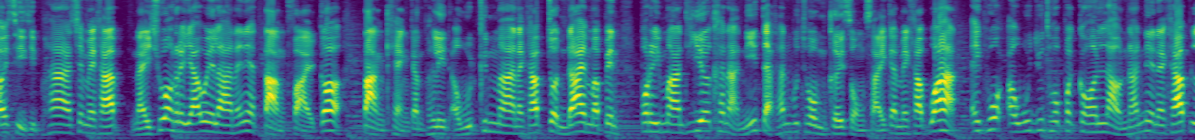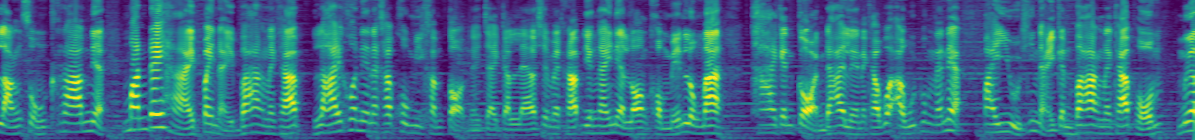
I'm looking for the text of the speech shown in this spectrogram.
1945 ใช่ไหมครับ ในช่วงระยะเวลานั้นเนี่ยต่างฝ่ายก็ต่างแข่งกันผลิตอาวุธขึ้นมานะครับจนได้มาเป็นปริมาณที่เยอะขนาดนี้ แต่ท่านผู้ชมเคยสงสัยกันไหมครับว่าไอ้พวกอาวุธยุทโธปกรณ์เหล่านั้นเนี่ยนะครับหลังสงครามเนี่ยมันได้หายไปไหนบ้างนะครับหลายคนเนี่ยนะครับคงมีคำตอบในใจกันแล้วใช่ไหมครับยังไงเนี่ยลองคอมเมนต์ลงมา ทายกันก่อนได้เลยนะครับว่าอาวุธพวกนั้นเนี่ยไปอยู่ที่ไหนกันบ้างนะครับผมเมื่อ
